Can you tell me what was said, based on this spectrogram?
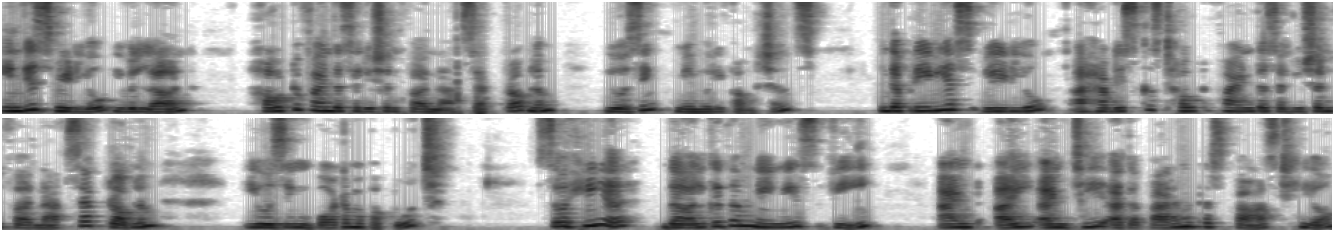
In this video, you will learn how to find the solution for knapsack problem using memory functions. In the previous video, I have discussed how to find the solution for knapsack problem using bottom-up approach. So here, the algorithm name is V and I and J are the parameters passed here.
